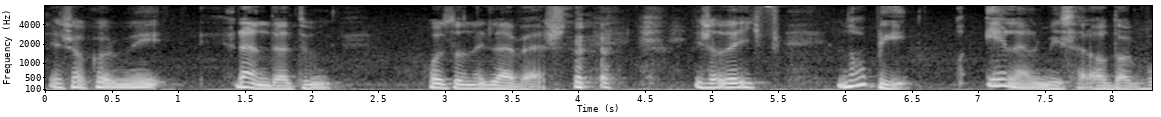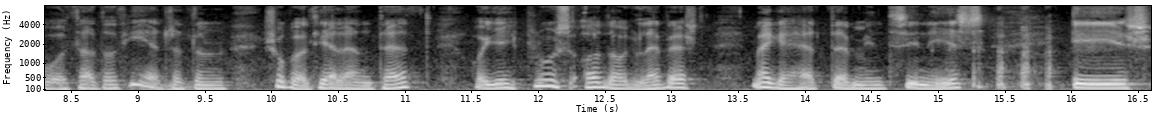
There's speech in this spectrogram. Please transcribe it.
És akkor mi rendeltünk, hozzon egy levest. és az egy napi élelmiszer adag volt, tehát az hihetetlenül sokat jelentett, hogy egy plusz adag levest megehettem, mint színész, és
